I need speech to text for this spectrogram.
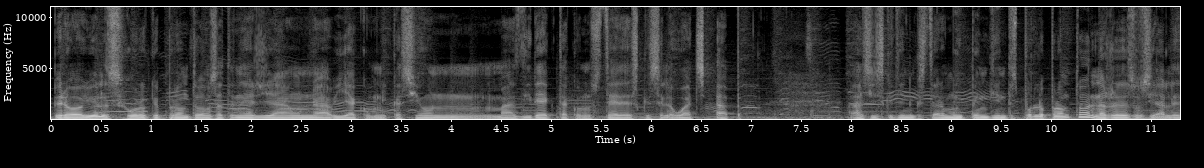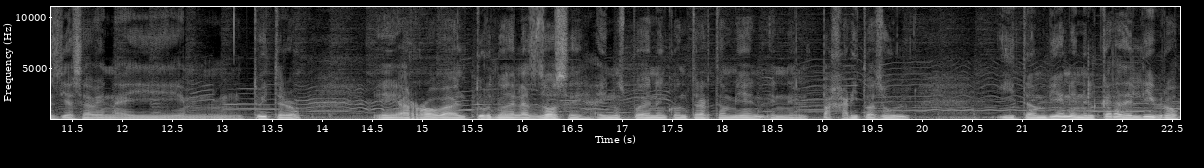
Pero yo les juro que pronto vamos a tener ya una vía comunicación más directa con ustedes, que es el WhatsApp. Así es que tienen que estar muy pendientes por lo pronto en las redes sociales, ya saben, ahí Twitter eh, arroba el turno de las 12, ahí nos pueden encontrar también en el pajarito azul. Y también en el cara del libro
